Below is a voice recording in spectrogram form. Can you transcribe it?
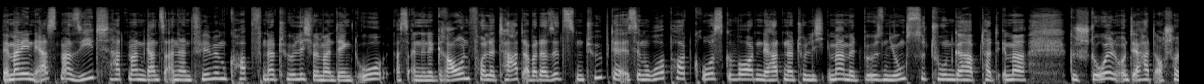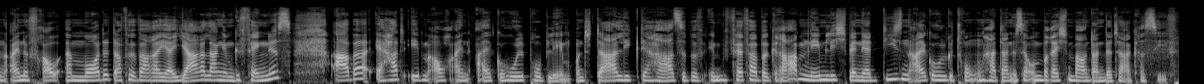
Wenn man ihn erstmal sieht, hat man einen ganz anderen Film im Kopf natürlich, weil man denkt, oh, das ist eine, eine grauenvolle Tat, aber da sitzt ein Typ, der ist im Ruhrport groß geworden, der hat natürlich immer mit bösen Jungs zu tun gehabt, hat immer gestohlen und er hat auch schon eine Frau ermordet, dafür war er ja jahrelang im Gefängnis, aber er hat eben auch ein Alkoholproblem und da liegt der Hase im Pfeffer begraben, nämlich wenn er diesen Alkohol getrunken hat, dann ist er unberechenbar und dann wird er aggressiv.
